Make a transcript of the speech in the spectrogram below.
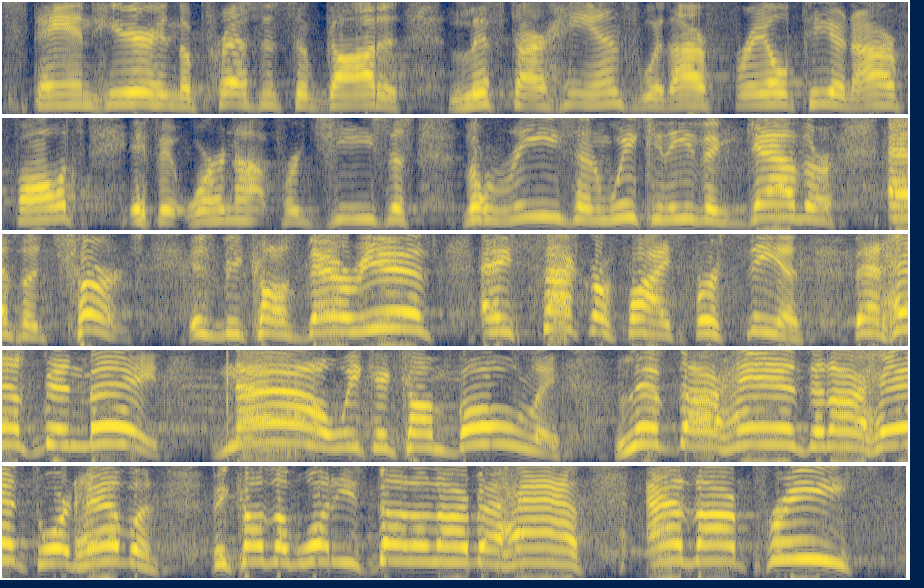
stand here in the presence of God and lift our hands with our frailty and our faults if it were not for Jesus. The reason we can even gather as a church is because there is a sacrifice for sin that has been made. Now we can come boldly, lift our hands and our head toward heaven because of what He's done on our behalf as our priest.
